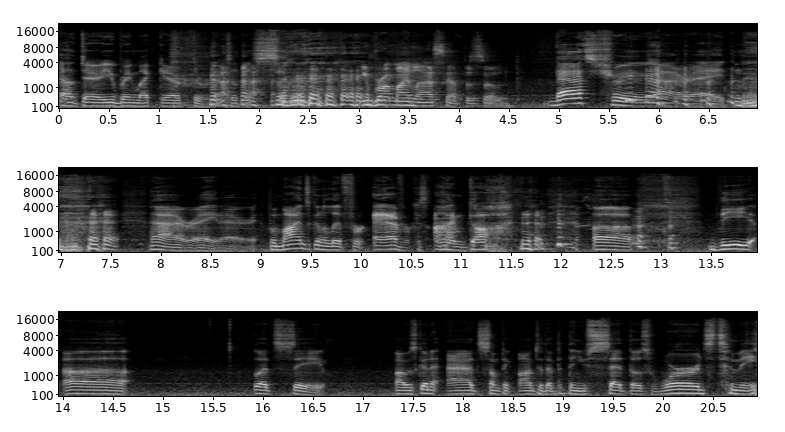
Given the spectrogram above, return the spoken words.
How dare you bring my character into this? You brought mine last episode. That's true. all right. all right, all right. But mine's going to live forever because I'm God. uh, the, uh, let's see. I was going to add something onto that, but then you said those words to me.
